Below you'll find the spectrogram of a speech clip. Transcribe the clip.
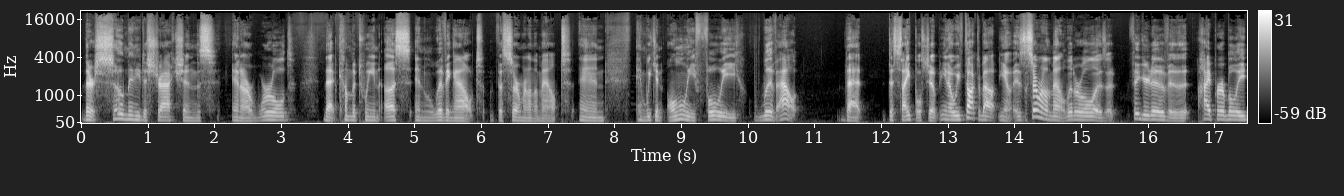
there's so many distractions in our world that come between us and living out the Sermon on the Mount, and and we can only fully live out that discipleship. You know, we've talked about, you know, is the Sermon on the Mount literal? Is it figurative? Is it hyperbole?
